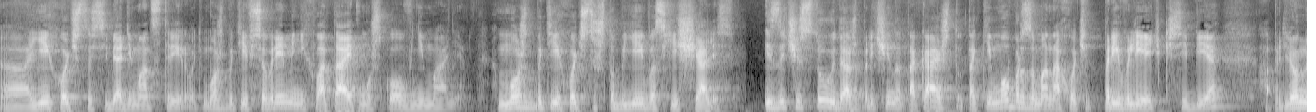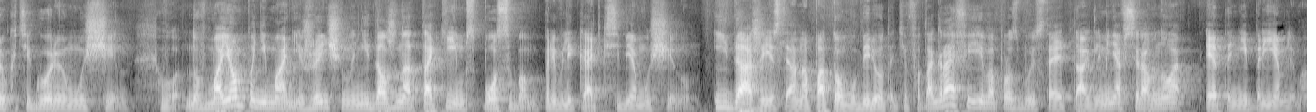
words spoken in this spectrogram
а, ей хочется себя демонстрировать. Может быть, ей все время не хватает мужского внимания. Может быть, ей хочется, чтобы ей восхищались. И зачастую даже причина такая, что таким образом она хочет привлечь к себе определенную категорию мужчин. Вот. Но в моем понимании женщина не должна таким способом привлекать к себе мужчину. И даже если она потом уберет эти фотографии, и вопрос будет стоять так, для меня все равно это неприемлемо.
